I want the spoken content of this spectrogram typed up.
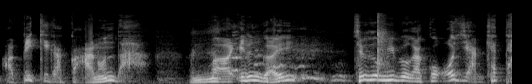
아, 삐끼 갖고 안 온다. 뭐, 이런 거. 이? 적응 입어 갖고 오지 않겠다.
